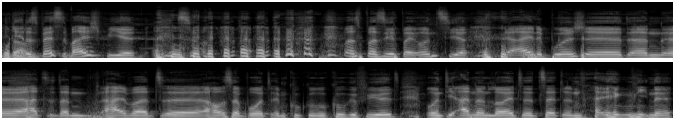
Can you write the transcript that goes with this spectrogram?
Oder Hier das beste Beispiel. So. Was passiert bei uns hier? Der eine Bursche dann äh, hat dann halbert äh, Hausverbot im Kukuruku gefühlt und die anderen Leute zetteln da irgendwie eine,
